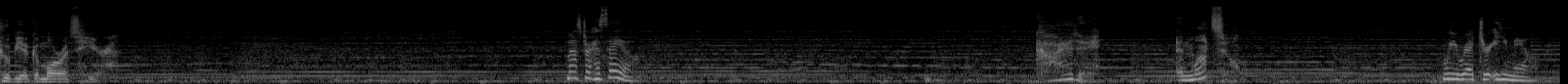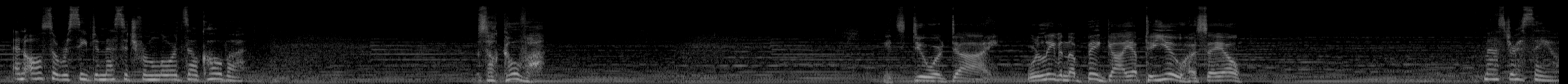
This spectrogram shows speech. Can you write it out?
Kubia Gamoras here. Master Haseo, Kaede and Matsu. we read your email, and also received a message from Lord Zelkova. Zelkova. It's do or die. We're leaving the big guy up to you, Haseo. Master Haseo,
